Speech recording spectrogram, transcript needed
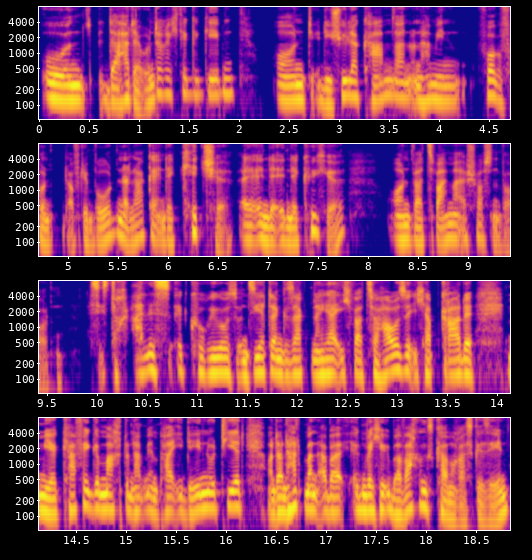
und da hat er Unterrichte gegeben. Und die Schüler kamen dann und haben ihn vorgefunden auf dem Boden. Da lag er in der Kitsche, äh, in, der, in der Küche und war zweimal erschossen worden. Es ist doch alles äh, kurios. Und sie hat dann gesagt, naja, ich war zu Hause, ich habe gerade mir Kaffee gemacht und habe mir ein paar Ideen notiert. Und dann hat man aber irgendwelche Überwachungskameras gesehen.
